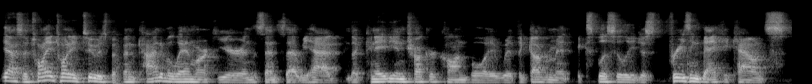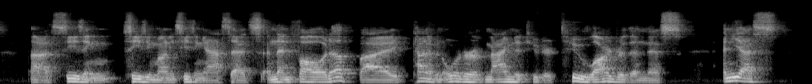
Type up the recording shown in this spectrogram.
Yeah, so 2022 has been kind of a landmark year in the sense that we had the Canadian trucker convoy with the government explicitly just freezing bank accounts, uh, seizing seizing money, seizing assets, and then followed up by kind of an order of magnitude or two larger than this. And yes,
